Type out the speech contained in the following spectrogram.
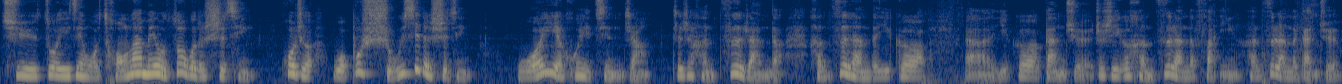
去做一件我从来没有做过的事情，或者我不熟悉的事情，我也会紧张。这是很自然的，很自然的一个呃一个感觉，这是一个很自然的反应，很自然的感觉。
